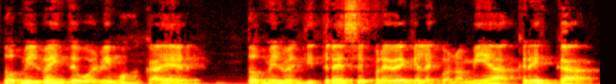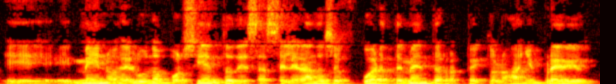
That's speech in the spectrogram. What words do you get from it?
2020 volvimos a caer, 2023 se prevé que la economía crezca eh, menos del 1%, desacelerándose fuertemente respecto a los años previos.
